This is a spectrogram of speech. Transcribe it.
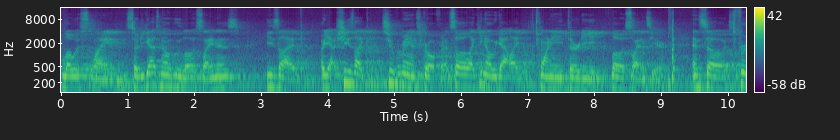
Lois Lane. So do you guys know who Lois Lane is? He's like, oh yeah, she's like Superman's girlfriend. So like, you know, we got like 20, 30 Lois Lanes here. And so for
